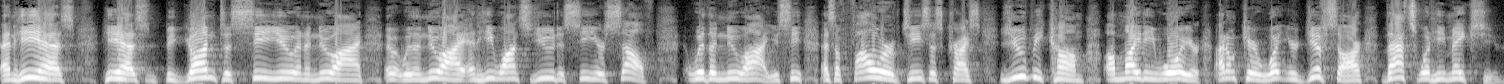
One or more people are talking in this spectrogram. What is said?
and he has, he has begun to see you in a new eye, uh, with a new eye, and he wants you to see yourself with a new eye. You see, as a follower of Jesus Christ, you become a mighty warrior. I don't care what your gifts are, that's what he makes you.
